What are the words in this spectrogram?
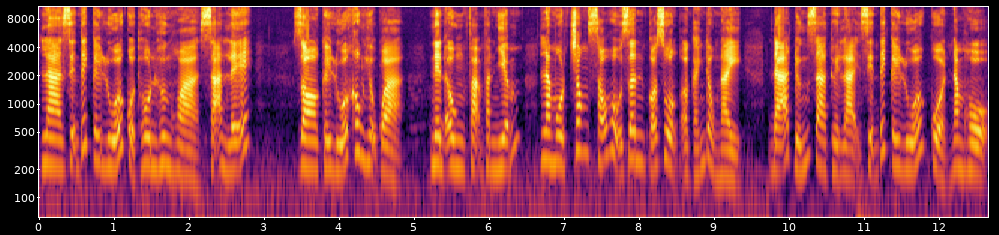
là diện tích cây lúa của thôn Hưng Hòa, xã An Lễ. Do cây lúa không hiệu quả, nên ông Phạm Văn Nhiễm là một trong 6 hộ dân có ruộng ở cánh đồng này đã đứng ra thuê lại diện tích cây lúa của 5 hộ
